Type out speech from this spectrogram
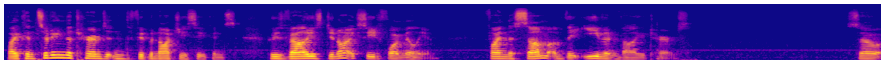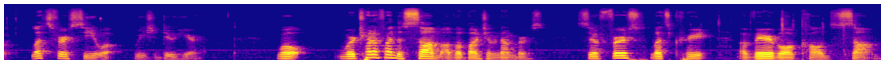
By considering the terms in the Fibonacci sequence, whose values do not exceed 4 million, find the sum of the even value terms. So let's first see what we should do here. Well, we're trying to find the sum of a bunch of numbers. So first, let's create a variable called sum.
